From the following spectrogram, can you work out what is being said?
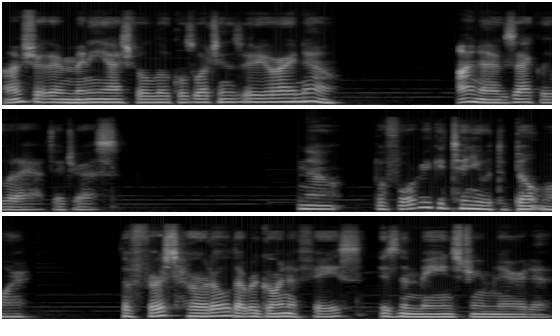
I'm sure there are many Asheville locals watching this video right now. I know exactly what I have to address. Now, before we continue with the Biltmore, the first hurdle that we're going to face is the mainstream narrative.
